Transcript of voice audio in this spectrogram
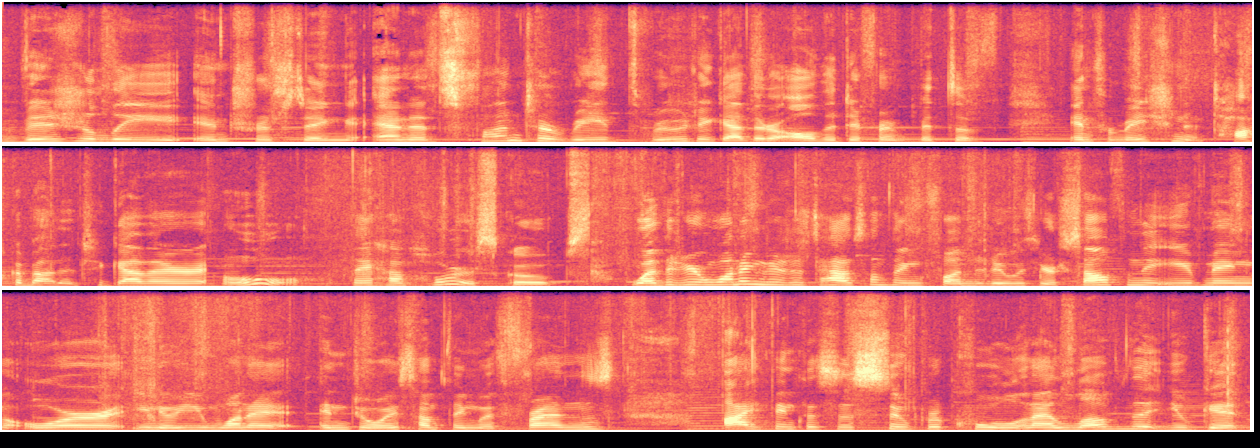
visually interesting and it's fun to read through together all the different bits of information and talk about it together. Oh, they have horoscopes. Whether you're wanting to just have something fun to do with yourself in the evening or you know you want to enjoy something with friends, I think this is super cool and I love that you get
